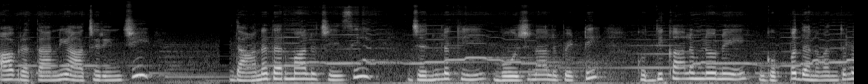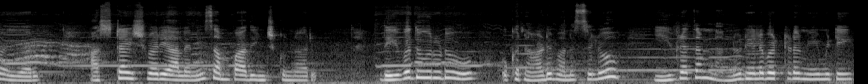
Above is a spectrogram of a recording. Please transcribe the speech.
ఆ వ్రతాన్ని ఆచరించి దాన ధర్మాలు చేసి జనులకి భోజనాలు పెట్టి కొద్ది కాలంలోనే గొప్ప ధనవంతులు అయ్యారు. అష్ట ఐశ్వర్యాలని సంపాదించుకున్నారు. దేవదూరుడు ఒకనాడు మనస్సులో ఈ వ్రతం నన్ను నిలబెట్టడం ఏమిటి?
